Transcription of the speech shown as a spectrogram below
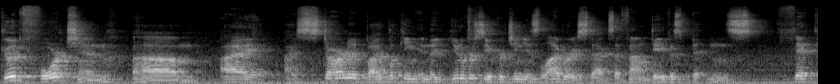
good fortune, um, I, I started by looking in the University of Virginia's library stacks. I found Davis Bitton's thick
